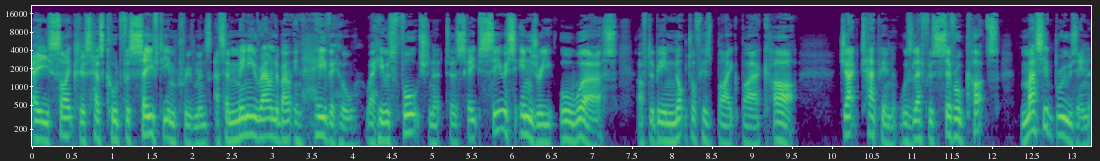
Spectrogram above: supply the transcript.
a cyclist has called for safety improvements at a mini roundabout in Haverhill, where he was fortunate to escape serious injury or worse after being knocked off his bike by a car. Jack Tappin was left with several cuts, massive bruising,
